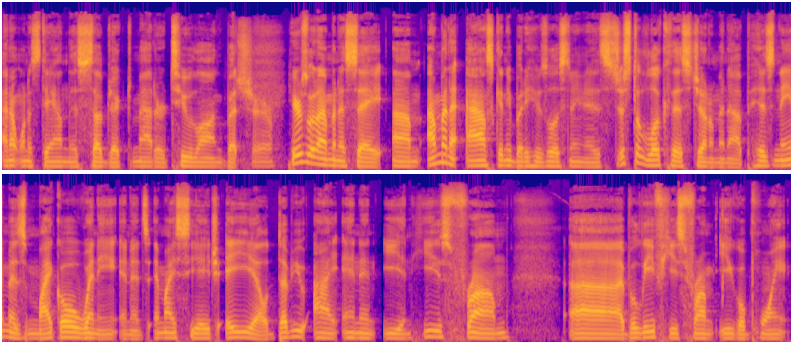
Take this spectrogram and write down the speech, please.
I don't want to stay on this subject matter too long, but sure. Here's what I'm going to say. Um, I'm going to ask anybody who's listening to this just to look this gentleman up. His name is Michael Winnie, and it's M I C H A E L W I N N E, and he's from, uh, I believe he's from Eagle Point,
